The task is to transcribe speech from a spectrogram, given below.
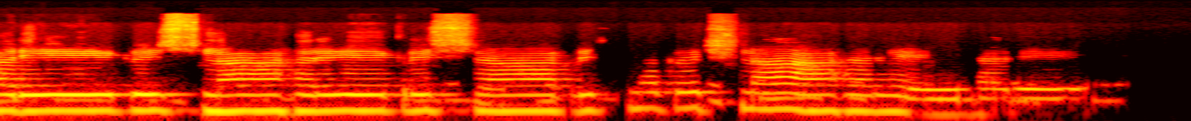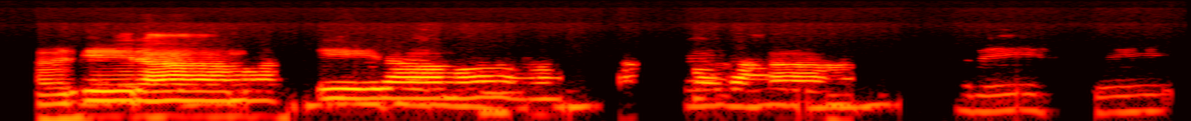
हरे कृष्णा हरे कृष्णा, कृष्ण कृष्णा, हरे हरे। हरे राम। हरे राम, हरे हरे।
